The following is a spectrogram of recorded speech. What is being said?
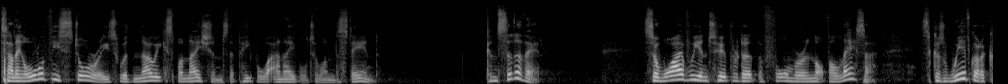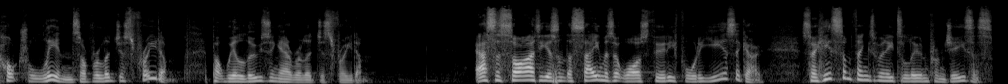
telling all of these stories with no explanations that people were unable to understand. Consider that. So, why have we interpreted the former and not the latter? It's because we've got a cultural lens of religious freedom, but we're losing our religious freedom. Our society isn't the same as it was 30, 40 years ago. So, here's some things we need to learn from Jesus.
